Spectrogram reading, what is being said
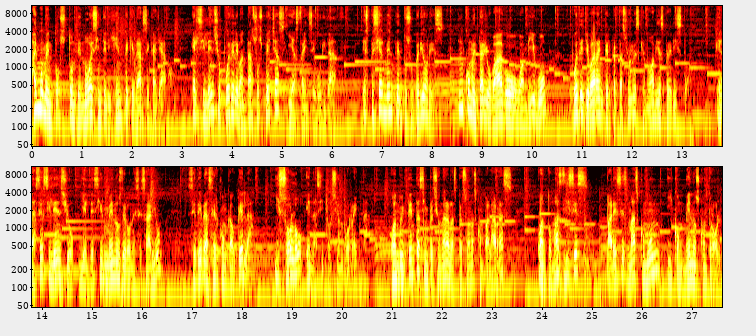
Hay momentos donde no es inteligente quedarse callado. El silencio puede levantar sospechas y hasta inseguridad, especialmente en tus superiores. Un comentario vago o ambiguo puede llevar a interpretaciones que no habías previsto. El hacer silencio y el decir menos de lo necesario se debe hacer con cautela y solo en la situación correcta. Cuando intentas impresionar a las personas con palabras, cuanto más dices, pareces más común y con menos control.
